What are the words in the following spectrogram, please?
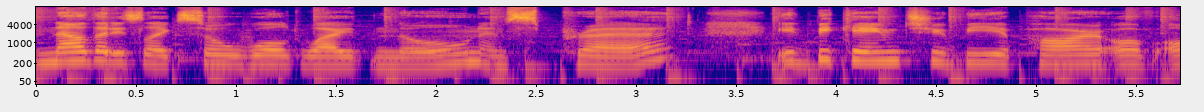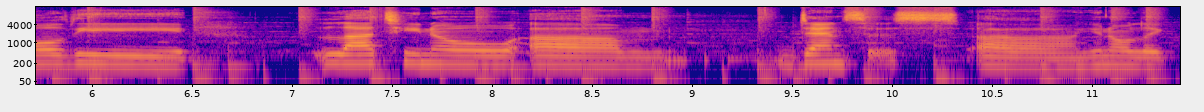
now that it's like so worldwide known and spread, it became to be a part of all the Latino um, dances, uh, you know, like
